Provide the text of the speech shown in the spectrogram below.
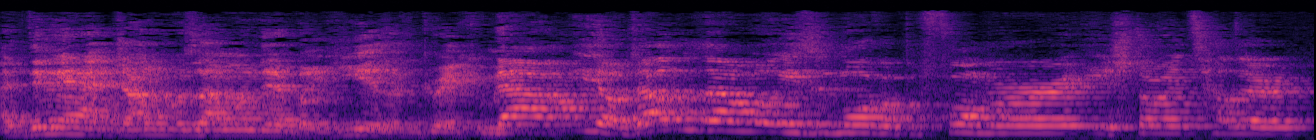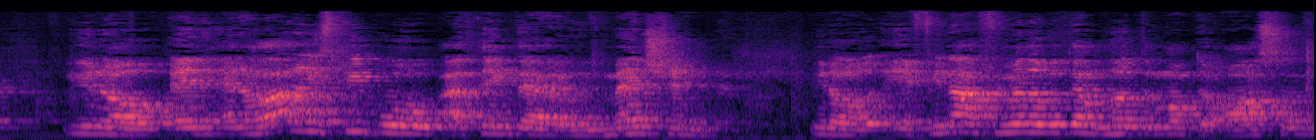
I didn't have John Leguizamo there, but he is a great comedian. Now, you know, John Leguizamo, he's more of a performer, a storyteller, you know, and, and a lot of these people, I think that was mentioned, you know, if you're not familiar with them, look them up. They're awesome.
